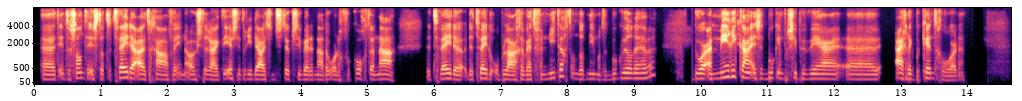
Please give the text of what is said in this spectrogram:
het interessante is dat de tweede uitgave in Oostenrijk, de eerste 3000 stuks, die werden na de oorlog verkocht. Daarna de tweede, de tweede oplage werd vernietigd, omdat niemand het boek wilde hebben. Door Amerika is het boek in principe weer eigenlijk bekend geworden.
